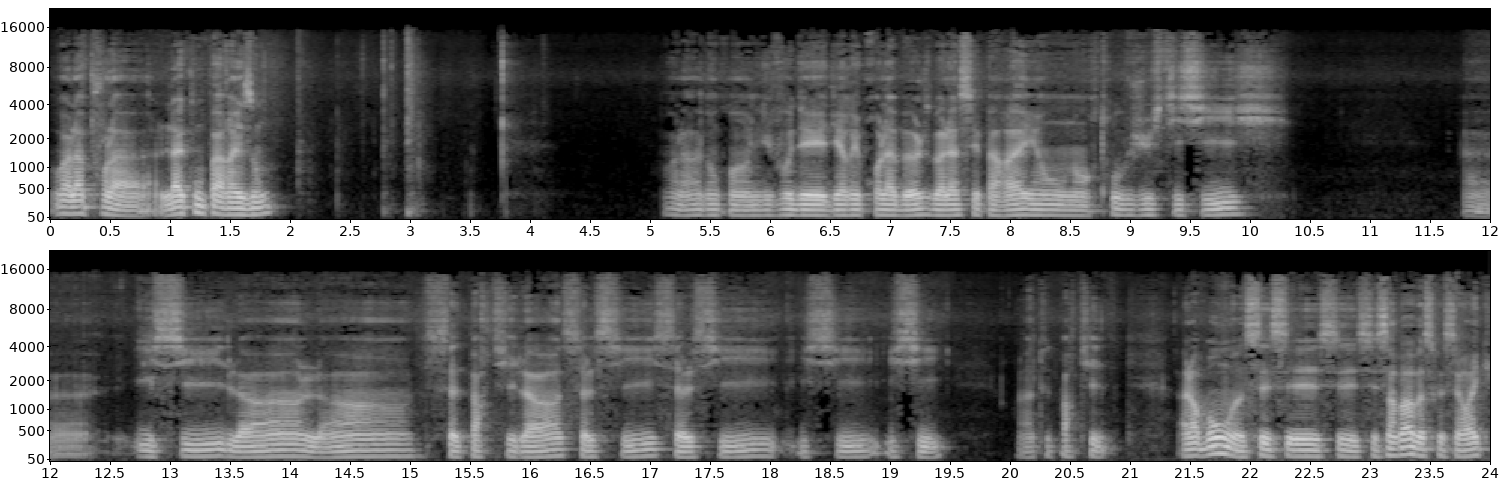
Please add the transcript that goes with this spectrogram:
Voilà pour la comparaison. Voilà, donc au niveau des, des reprolables, bah là c'est pareil, hein, on en retrouve juste ici. Euh, ici, là, là, cette partie-là, celle-ci, celle-ci, ici, ici. Voilà, toute partie. Alors bon, c'est sympa parce que c'est vrai que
